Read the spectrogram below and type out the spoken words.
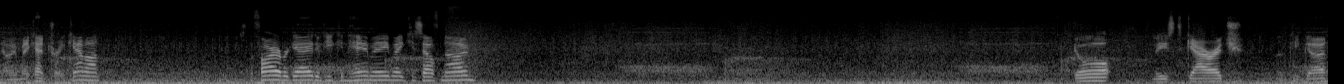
Now we make entry. Come on. It's the fire brigade. If you can hear me, make yourself known. Door leads to garage. Let's keep going.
